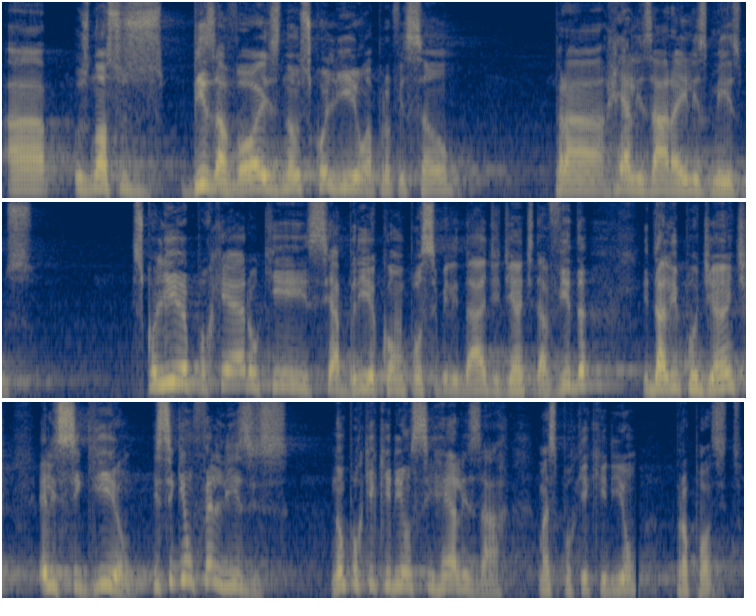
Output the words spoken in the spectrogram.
Ah, os nossos bisavós não escolhiam a profissão para realizar a eles mesmos. Escolhia porque era o que se abria como possibilidade diante da vida, e dali por diante eles seguiam, e seguiam felizes, não porque queriam se realizar, mas porque queriam propósito.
